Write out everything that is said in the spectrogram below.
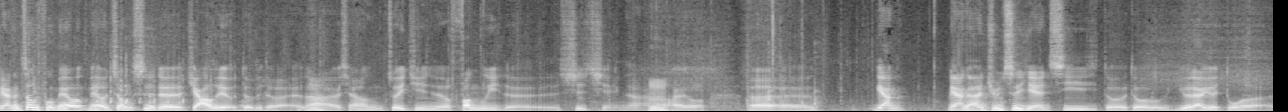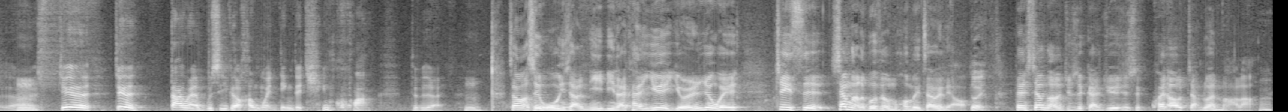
两个政府没有没有正式的交流，对不对？那像最近的凤梨的事情啊，还有呃两两岸军事演习都都越来越多了，呃，这个这个当然不是一个很稳定的情况，对不对？嗯张老师，我问一下你，你来看，因为有人认为这次香港的部分我们后面再会聊，对，但香港就是感觉就是快刀斩乱麻了。嗯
